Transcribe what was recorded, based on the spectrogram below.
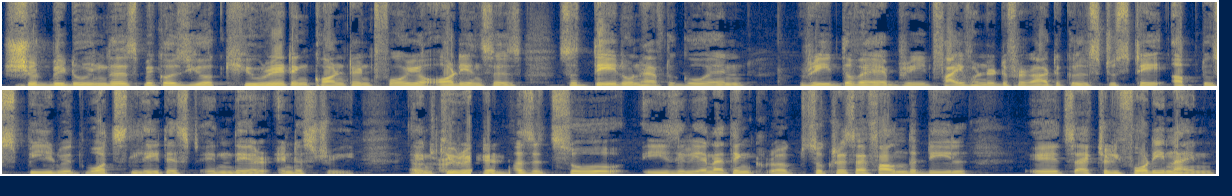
should be doing this because you're curating content for your audiences so they don't have to go and read the web read 500 different articles to stay up to speed with what's latest in their industry That's and right. curated does it so easily and i think uh, so chris i found the deal it's actually 49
